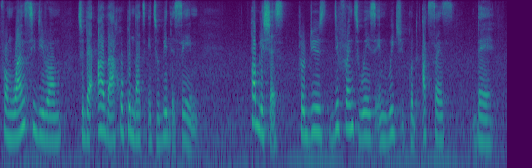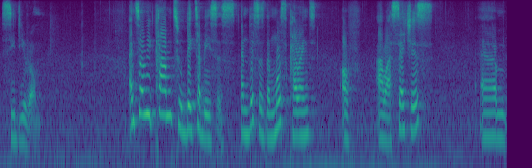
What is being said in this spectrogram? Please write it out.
from one CD-ROM to the other, hoping that it will be the same. Publishers produced different ways in which you could access the CD-ROM. And so we come to databases, and this is the most current of our searches. Um,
